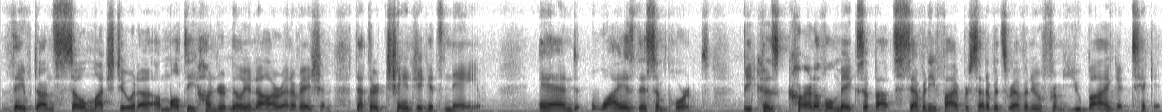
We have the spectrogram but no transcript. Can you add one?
they've done so much to it, a, a multi hundred million dollar renovation, that they're changing its name. And why is this important? Because Carnival makes about 75% of its revenue from you buying a ticket.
